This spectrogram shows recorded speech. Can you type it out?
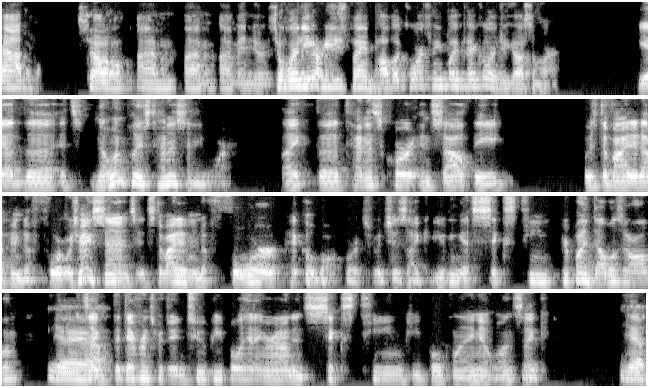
Padel. So I'm I'm I'm into it. So where do you are you just playing public courts when you play pickle, or do you go somewhere? Yeah, the it's no one plays tennis anymore. Like the tennis court in Southie was divided up into four, which makes sense. It's divided into four pickleball courts, which is like you can get 16. If you're playing doubles in all of them, Yeah, it's yeah. like the difference between two people hitting around and 16 people playing at once. Like Yeah,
